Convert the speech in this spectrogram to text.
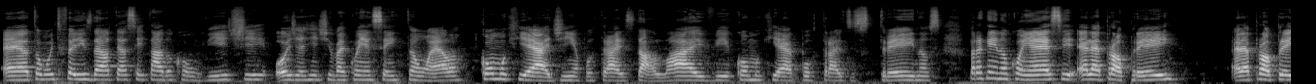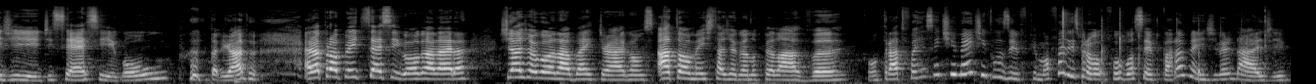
É, eu tô muito feliz dela ter aceitado o convite. Hoje a gente vai conhecer então ela, como que é a Dinha por trás da live, como que é por trás dos treinos. Para quem não conhece, ela é pro play. Ela é pro play de, de CSGO, tá ligado? Ela é pro play de CSGO, galera. Já jogou na Black Dragons, atualmente tá jogando pela Avan. O contrato foi recentemente, inclusive. Fiquei mó feliz pra, por você. Parabéns, de verdade.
